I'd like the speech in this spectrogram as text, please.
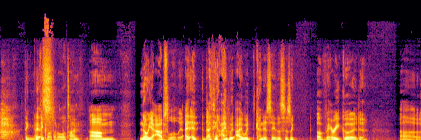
I think I think about that all the time. Um, no, yeah, absolutely. I, I I think I would I would kind of say this is a a very good, uh,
